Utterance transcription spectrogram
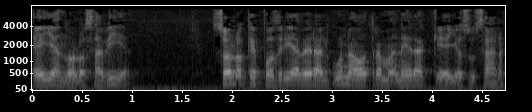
ella no lo sabía solo que podría haber alguna otra manera que ellos usaran.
